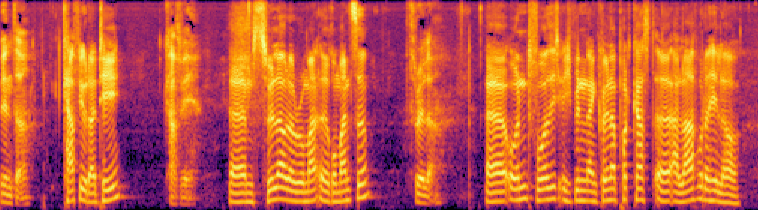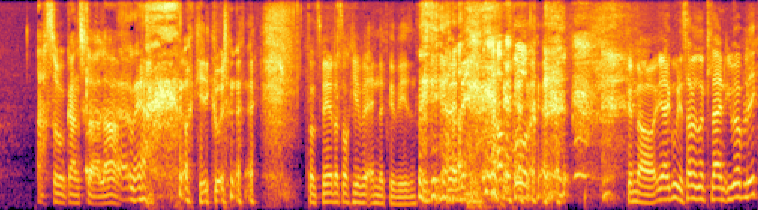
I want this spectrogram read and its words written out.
Winter. Kaffee oder Tee? Kaffee. Ähm, Thriller oder Roman äh, Romanze? Thriller. Äh, und Vorsicht, ich bin ein Kölner Podcast, äh, Alaf oder Hilau? Ach so, ganz klar, Alaf. Äh, ja, okay, gut. Sonst wäre das auch hier beendet gewesen. Abbruch. genau, ja gut, jetzt haben wir so einen kleinen Überblick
